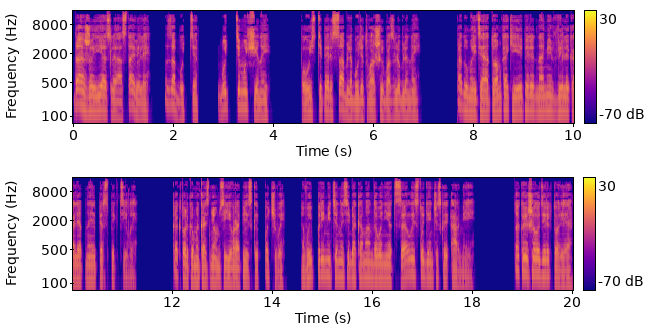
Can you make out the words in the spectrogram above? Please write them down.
Даже если оставили, забудьте. Будьте мужчиной. Пусть теперь сабля будет вашей возлюбленной. Подумайте о том, какие перед нами великолепные перспективы. Как только мы коснемся европейской почвы, вы примете на себя командование целой студенческой армией. Так решила директория.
